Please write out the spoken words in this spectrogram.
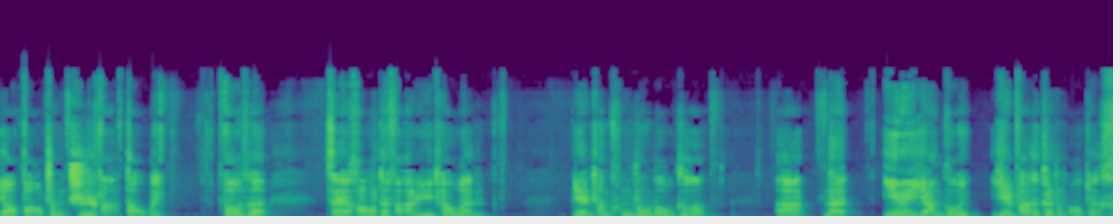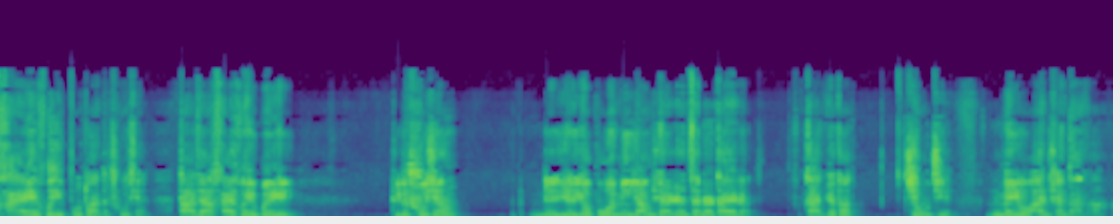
要保证执法到位。否则，再好的法律条文变成空中楼阁啊，那因为养狗引发的各种矛盾还会不断的出现，大家还会为这个出行。有有不文明养犬人在那儿待着，感觉到纠结，没有安全感啊。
